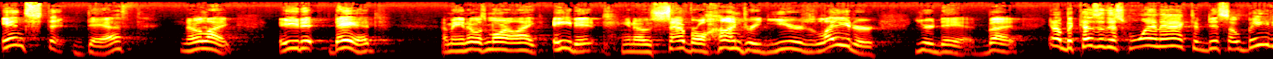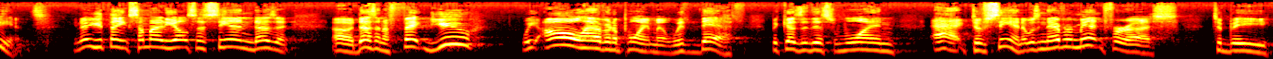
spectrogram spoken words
instant death, you know, like eat it dead. I mean, it was more like eat it, you know, several hundred years later, you're dead. But, you know, because of this one act of disobedience, you know, you think somebody else's sin doesn't, uh, doesn't affect you? We all have an appointment with death because of this one act of sin. It was never meant for us to be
